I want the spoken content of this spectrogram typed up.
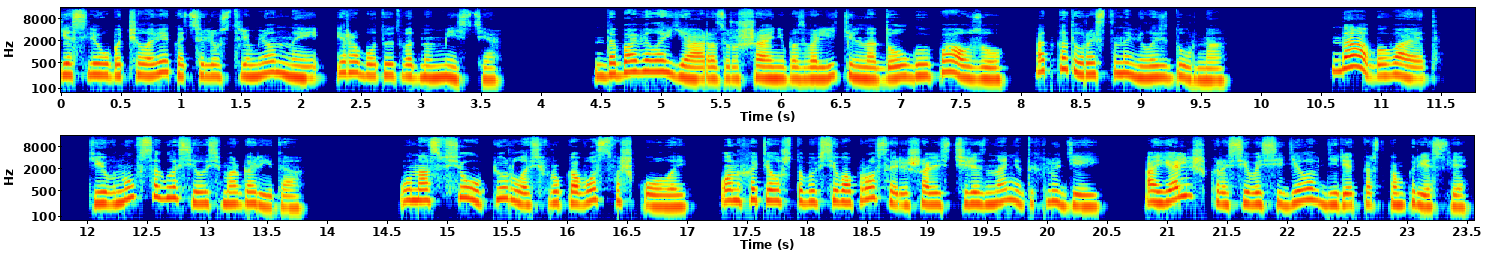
если оба человека целеустремленные и работают в одном месте. Добавила я, разрушая непозволительно долгую паузу, от которой становилось дурно. «Да, бывает», — кивнув, согласилась Маргарита. У нас все уперлось в руководство школой. Он хотел, чтобы все вопросы решались через нанятых людей, а я лишь красиво сидела в директорском кресле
